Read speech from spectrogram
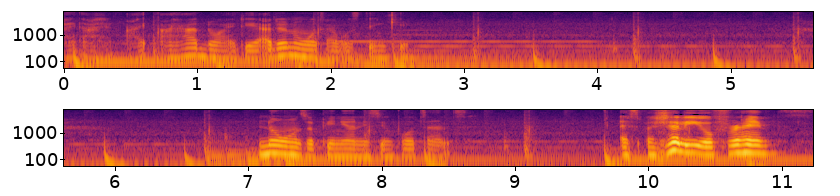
I, I, I, I had no idea. I don't know what I was thinking. No one's opinion is important, especially your friends.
